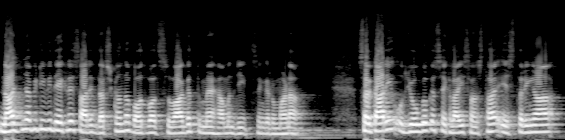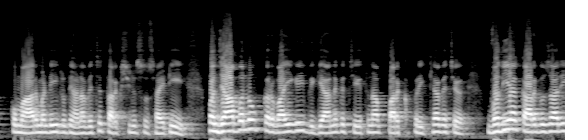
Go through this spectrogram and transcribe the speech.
ਨਾਜ ਪੰਜਾਬੀ ਟੀਵੀ ਦੇਖ ਰਹੇ ਸਾਰੇ ਦਰਸ਼ਕਾਂ ਦਾ ਬਹੁਤ-ਬਹੁਤ ਸਵਾਗਤ। ਮੈਂ ਹਮਨਜੀਤ ਸਿੰਘ ਰੁਮਾਣਾ। ਸਰਕਾਰੀ ਉਦਯੋਗਿਕ ਸਿਖਲਾਈ ਸੰਸਥਾ ਇਸਤਰੀਆਂ ਕੁਮਾਰ ਮੰਡੀ, ਲੁਧਿਆਣਾ ਵਿੱਚ ਤਰਕਸ਼ੀਲ ਸੁਸਾਇਟੀ ਪੰਜਾਬ ਵੱਲੋਂ ਕਰਵਾਈ ਗਈ ਵਿਗਿਆਨਕ ਚੇਤਨਾ ਪਰਖ ਪ੍ਰੀਖਿਆ ਵਿੱਚ ਵਧੀਆ ਕਾਰਗੁਜ਼ਾਰੀ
